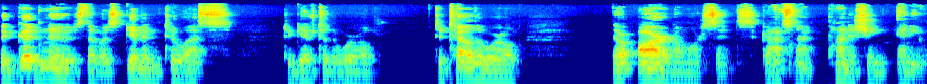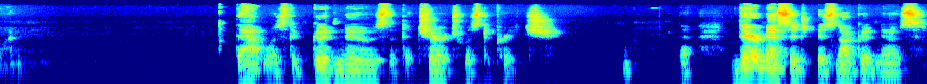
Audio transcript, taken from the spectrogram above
the good news that was given to us to give to the world, to tell the world there are no more sins. God's not punishing anyone. That was the good news that the church was to preach. Their message is not good news.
